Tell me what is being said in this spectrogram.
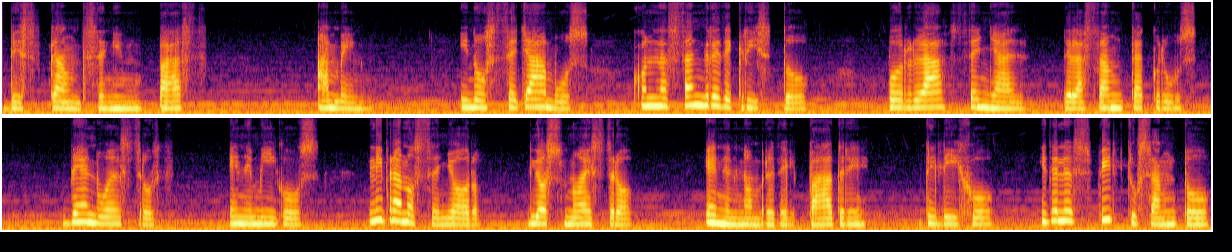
Descansen en paz. Amén. Y nos sellamos con la sangre de Cristo por la señal de la Santa Cruz de nuestros enemigos. Líbranos, Señor, Dios nuestro, en el nombre del Padre, del Hijo, y del Espíritu Santo.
